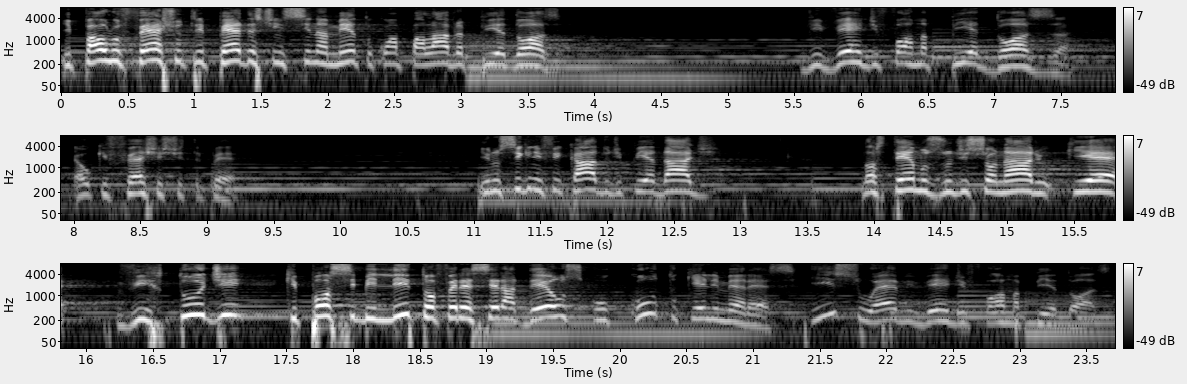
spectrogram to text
E Paulo fecha o tripé deste ensinamento com a palavra piedosa. Viver de forma piedosa é o que fecha este tripé. E no significado de piedade, nós temos no dicionário que é virtude que possibilita oferecer a Deus o culto que ele merece. Isso é viver de forma piedosa.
